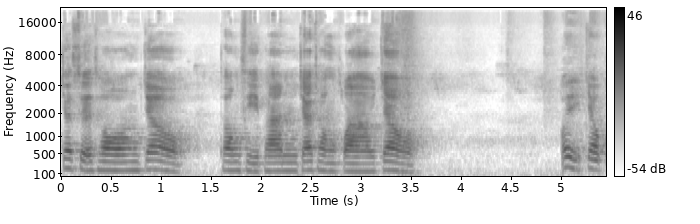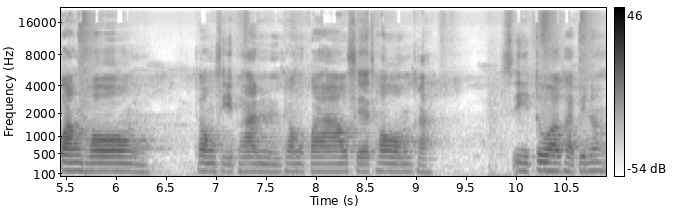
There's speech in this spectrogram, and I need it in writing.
เจ้าเสือทองเจ้าทองสี่พันเจ้าทองกวาวเจ้าเอ้ย เจ้ากวางทอง ทองสี่พันทองกวาวเสือทองค่ะสี่ตัวค่ะพี่น้อง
